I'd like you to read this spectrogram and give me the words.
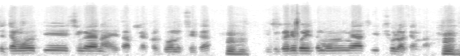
त्याच्यामुळे ती शिंगाळ्या नाहीत आपल्याकडे दोनच हम्म. ती गरीब आहेत म्हणून मी ती ठेवला त्यांना हम्म.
